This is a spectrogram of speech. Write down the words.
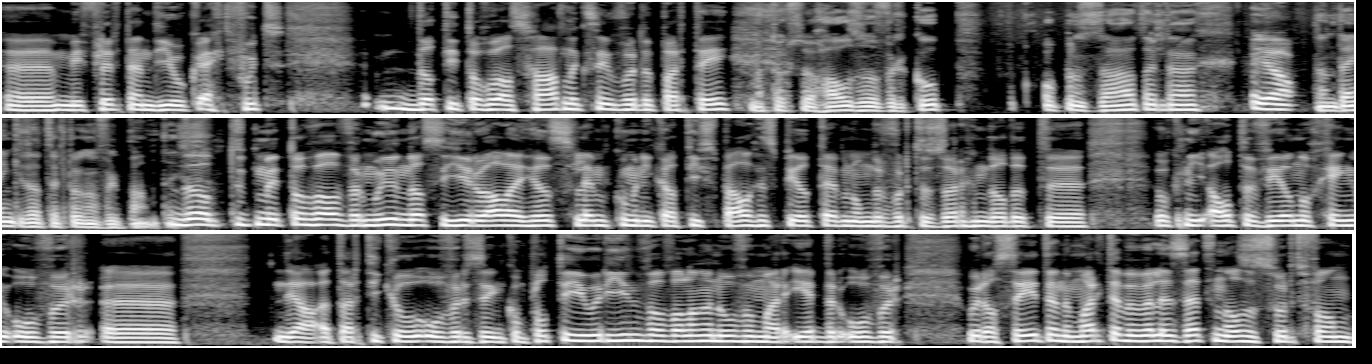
uh, mee flirt en die ook echt voedt, dat die toch wel schadelijk zijn voor de partij. Maar toch zo hals over kop op een zaterdag, ja. dan denk je dat er toch een verband is. Dat doet mij toch wel vermoeden dat ze hier wel een heel slim communicatief spel gespeeld hebben om ervoor te zorgen dat het uh, ook niet al te veel nog ging over... Uh, ja, het artikel over zijn complottheorieën van Van Langenhoven, maar eerder over hoe dat zij het in de markt hebben willen zetten als een soort van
